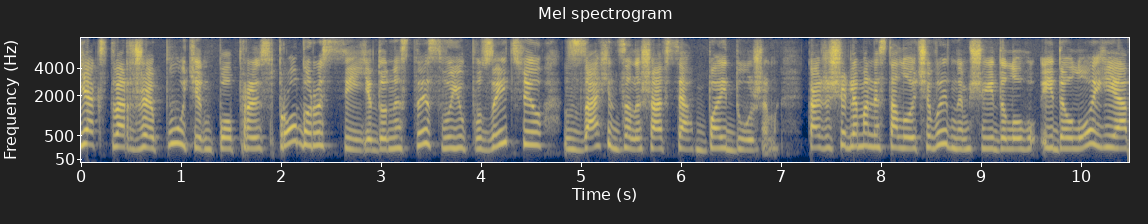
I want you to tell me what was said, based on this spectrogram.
Як стверджує Путін, попри спроби Росії донести свою позицію, Захід залишався байдужим. каже, що для мене стало очевидним, що ідеологія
